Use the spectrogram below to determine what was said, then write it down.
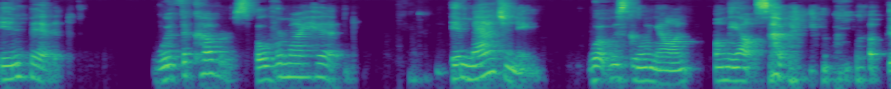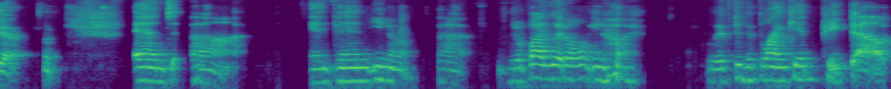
in bed with the covers over my head imagining what was going on on the outside out there. And uh, and then, you know, uh, little by little, you know, lifted the blanket, peeked out,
